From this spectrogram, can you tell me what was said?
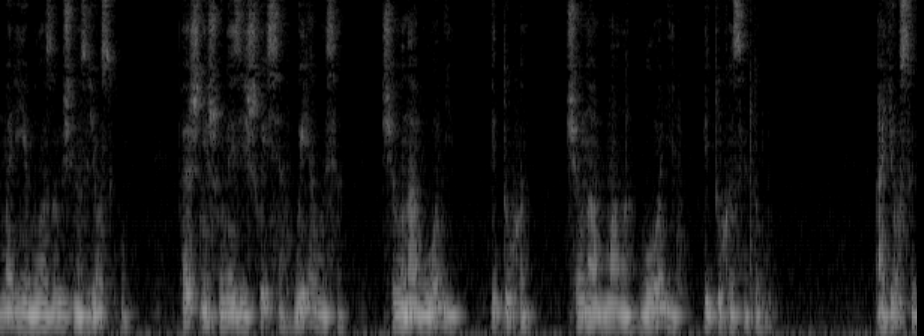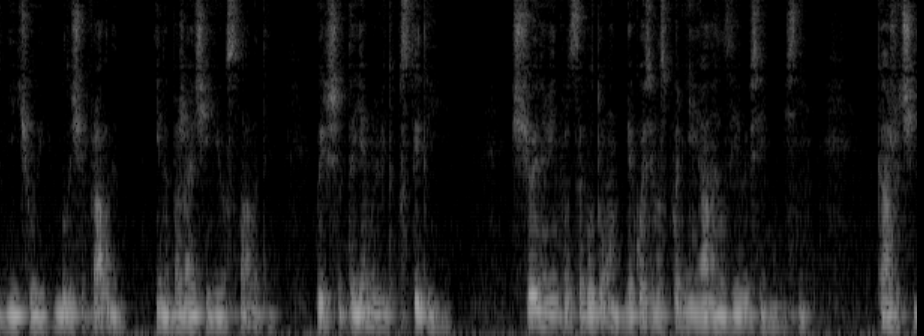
Марія була заручена з Йосипом, перш ніж вони зійшлися, виявилося, що вона в лоні від Духа, що вона мала в лоні від Духа Святого. А Йосип, її чоловік, будучи правдим і не бажаючи її ославити, вирішив таємно відпустити її. Щойно він про це подумав, якось Господній ангел з'явився йому в сні, кажучи,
